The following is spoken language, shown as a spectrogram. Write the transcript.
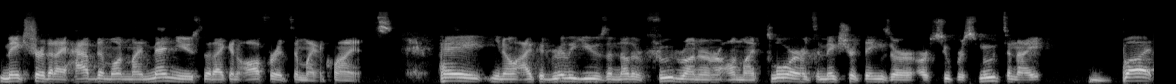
make sure that I have them on my menu so that I can offer it to my clients. Hey, you know, I could really use another food runner on my floor to make sure things are, are super smooth tonight. But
